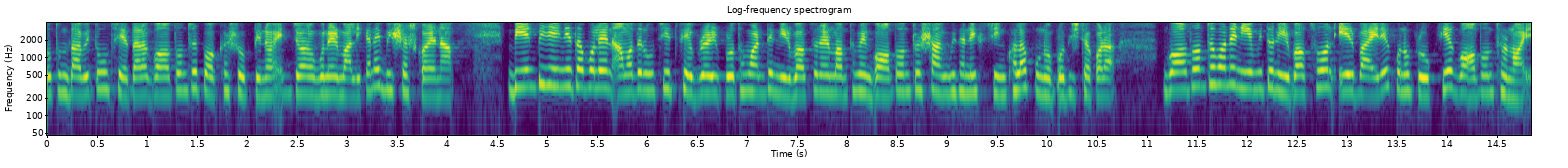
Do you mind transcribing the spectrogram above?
নতুন দাবি তুলছে, তারা গণতন্ত্রের পক্ষে শক্তি নয়, জনগণের মালিকানায় বিশ্বাস করে না। বিএনপির এই নেতা বলেন, আমাদের উচিত ফেব্রুয়ারির প্রথমার্ধে নির্বাচনের মাধ্যমে গণতন্ত্র সাংবিধানিক শৃঙ্খলা পুনঃপ্রতিষ্ঠা করা। গণতন্ত্র মানে নিয়মিত নির্বাচন, এর বাইরে কোনো প্রক্রিয়া গণতন্ত্র নয়।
